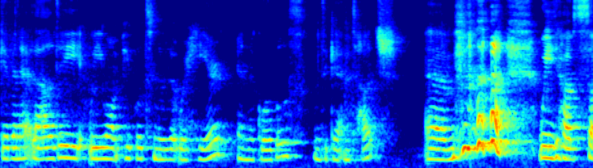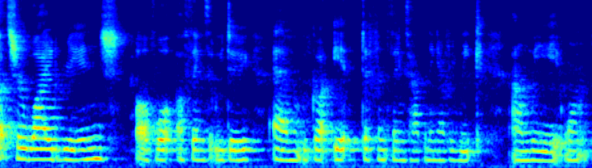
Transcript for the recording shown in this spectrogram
Giving It Laldy, we want people to know that we're here in the Gorbals and to get in touch. Um, we have such a wide range of what of things that we do. Um, we've got eight different things happening every week, and we want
